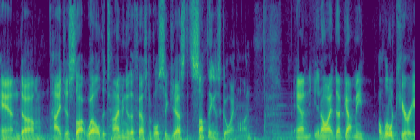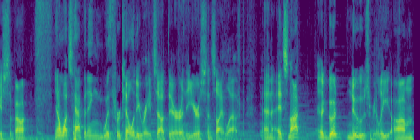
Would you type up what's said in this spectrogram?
And um, I just thought, well, the timing of the festival suggests that something is going on. And, you know, I, that got me a little curious about, you know, what's happening with fertility rates out there in the years since I left. And it's not a good news, really. Um,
